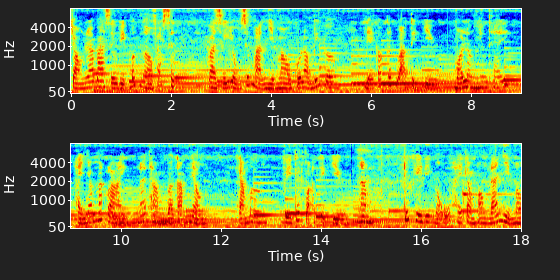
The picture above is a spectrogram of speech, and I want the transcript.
chọn ra ba sự việc bất ngờ phát sinh và sử dụng sức mạnh nhiệm màu của lòng biết ơn để có kết quả tuyệt diệu. Mỗi lần như thế, hãy nhắm mắt lại, nói thầm và cảm nhận. Cảm ơn vì kết quả tuyệt diệu 5. Trước khi đi ngủ, hãy cầm hòn đá nhiệm màu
